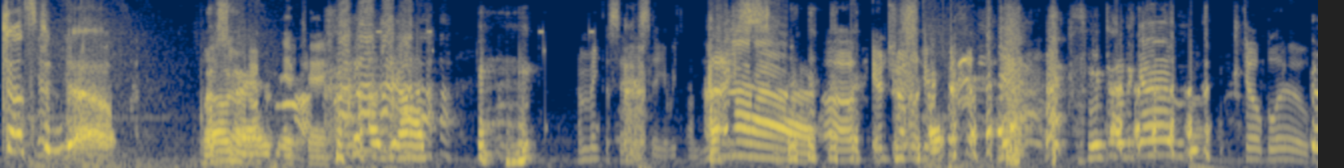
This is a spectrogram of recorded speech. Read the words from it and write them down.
Justin, no! Oh, Oh, sorry, no. I was AFK. Oh god! I make the same mistake every time. Ah. Oh, you're in trouble here. yeah. we did it again. Kill blue. Go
